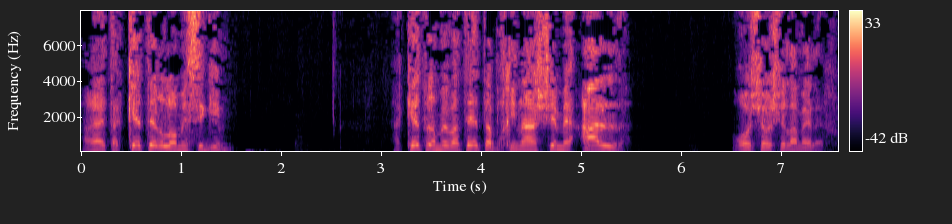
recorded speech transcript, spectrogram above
הרי את הכתר לא משיגים. הכתר מבטא את הבחינה שמעל ראשו של המלך.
